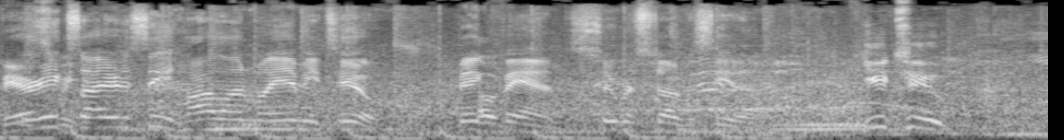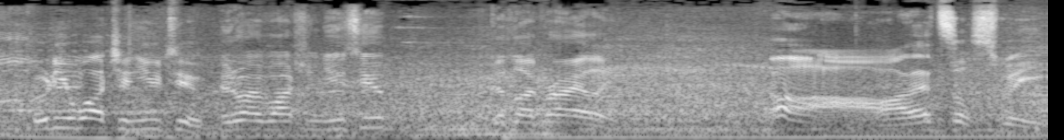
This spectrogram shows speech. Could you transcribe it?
Very excited to see Hotline Miami 2. Big Oh. fan. Super stoked to see them. YouTube. Who do you watch on YouTube? Who do I watch on YouTube? Good luck, Riley. Oh, that's so sweet.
